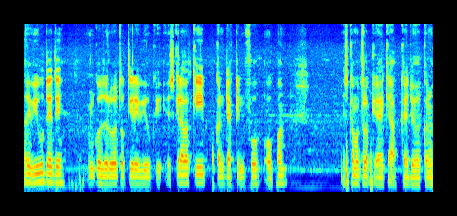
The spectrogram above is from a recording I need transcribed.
रिव्यू दे दें, उनको ज़रूरत होती है रिव्यू की। इसके अलावा कीप कंटेक्ट इन्फो ओपन इसका मतलब क्या है कि आपका जो है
